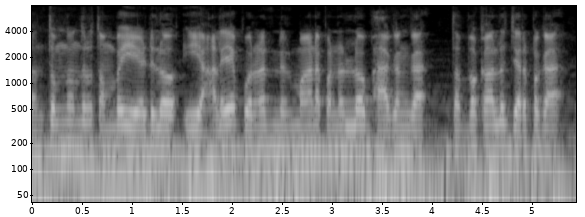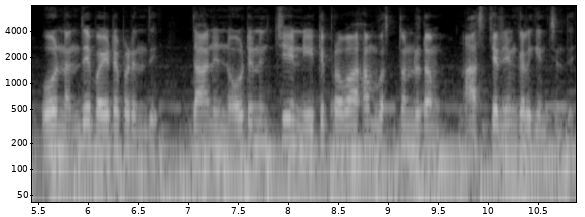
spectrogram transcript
పంతొమ్మిది వందల తొంభై ఏడులో ఈ ఆలయ పునర్నిర్మాణ పనుల్లో భాగంగా తవ్వకాలు జరపగా ఓ నంది బయటపడింది. దాని నోటి నుంచి నీటి ప్రవాహం వస్తుండటం ఆశ్చర్యం కలిగించింది.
